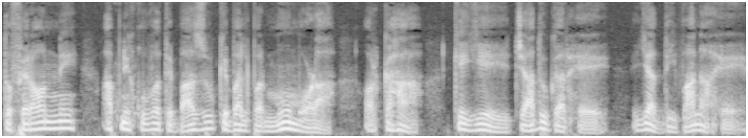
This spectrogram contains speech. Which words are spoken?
تو فرعون نے اپنی قوت بازو کے بل پر منہ موڑا اور کہا کہ یہ جادوگر ہے یا دیوانہ ہے۔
